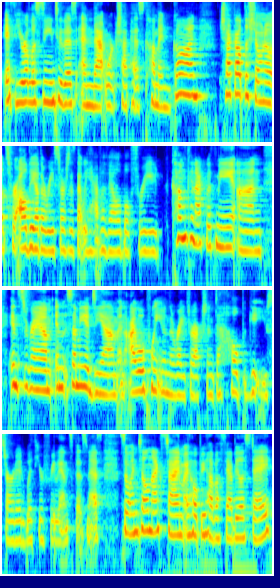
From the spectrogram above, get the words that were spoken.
If you're listening to this and that workshop has come and gone, check out the show notes for all the other resources that we have available for you. Come connect with me on Instagram and send me a DM, and I will point you in the right direction to help get you started with your freelance business. So until next time, I hope you have a fabulous day.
